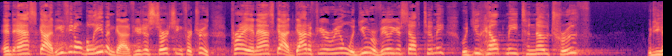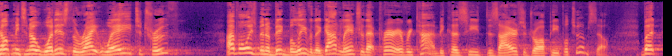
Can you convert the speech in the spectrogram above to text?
and ask God. Even if you don't believe in God, if you're just searching for truth, pray and ask God God, if you're real, would you reveal yourself to me? Would you help me to know truth? Would you help me to know what is the right way to truth? I've always been a big believer that God will answer that prayer every time because He desires to draw people to Himself. But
